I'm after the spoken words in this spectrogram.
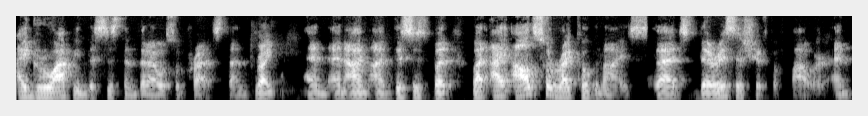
I grew up in the system that I was oppressed and right. and and I'm I, this is but but I also recognize that there is a shift of power and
